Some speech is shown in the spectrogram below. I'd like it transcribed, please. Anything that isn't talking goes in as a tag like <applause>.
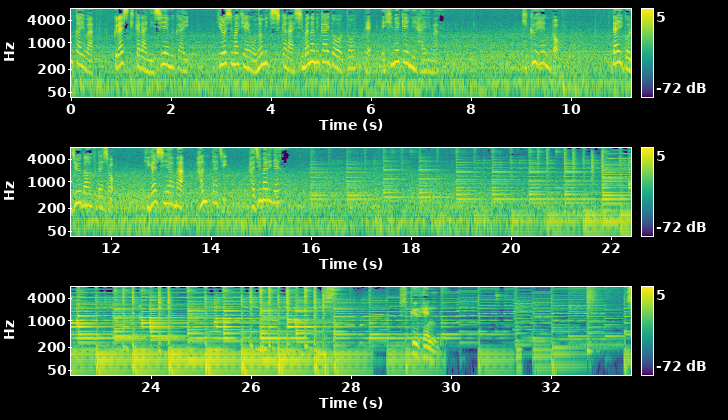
今回は倉敷から西へ向かい広島県尾道市からしまなみ海道を通って愛媛県に入ります。菊遍路第50番札所東山半田寺始まりです。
